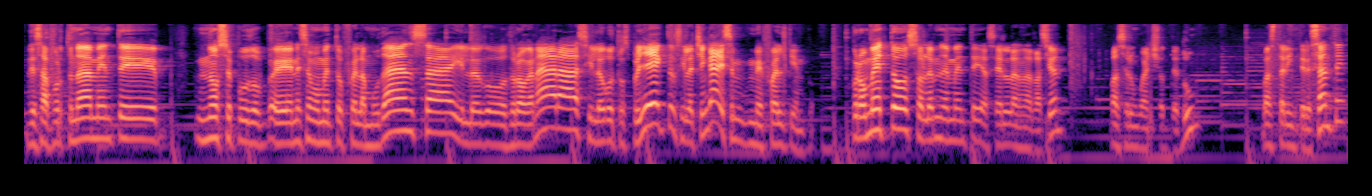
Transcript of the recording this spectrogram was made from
Desafortunadamente no se pudo. En ese momento fue la mudanza y luego Drogan Aras y luego otros proyectos y la chingada y se me fue el tiempo. Prometo solemnemente hacer la narración. Va a ser un one shot de Doom va a estar interesante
